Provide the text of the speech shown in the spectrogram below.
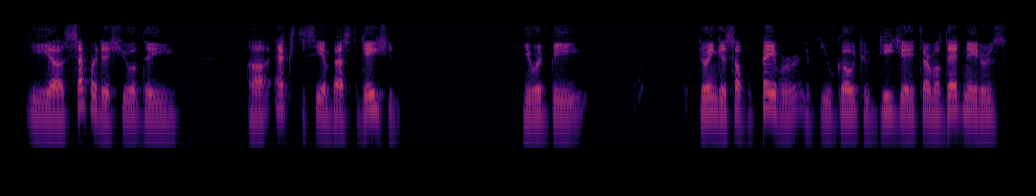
the uh, separate issue of the uh, ecstasy investigation, you would be doing yourself a favor if you go to DJ Thermal Detonator's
